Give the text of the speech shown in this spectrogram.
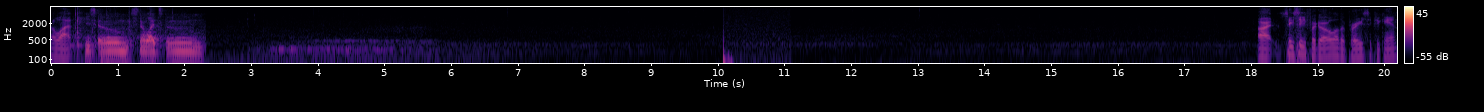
Know White. He's oom, Snow White's oom. All right, CC Fedora, the priest, if you can.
